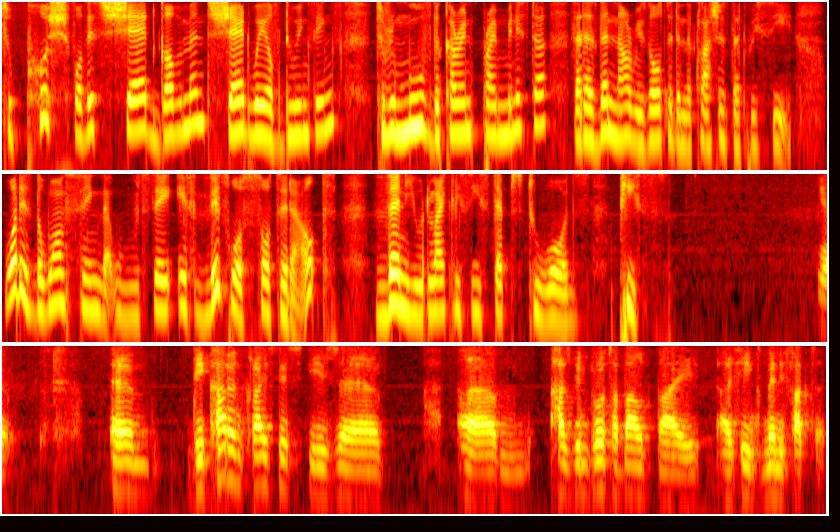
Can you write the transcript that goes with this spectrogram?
To push for this shared government, shared way of doing things, to remove the current prime minister that has then now resulted in the clashes that we see. What is the one thing that we would say if this was sorted out, then you would likely see steps towards peace? Yeah. Um, the current crisis is uh, um, has been brought about by, I think, many factors.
